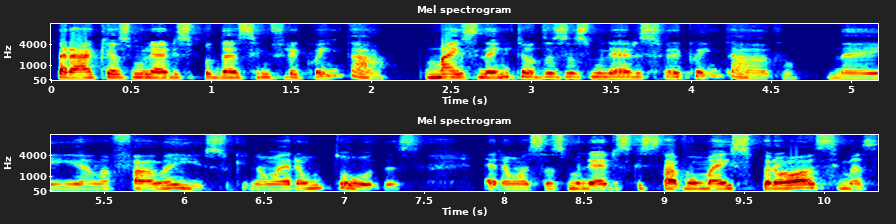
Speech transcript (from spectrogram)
para que as mulheres pudessem frequentar mas nem todas as mulheres frequentavam, né? E ela fala isso, que não eram todas, eram essas mulheres que estavam mais próximas,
